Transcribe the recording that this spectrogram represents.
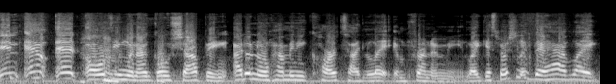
And at, at Aldi, when I go shopping, I don't know how many carts I let in front of me. Like, especially if they have like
